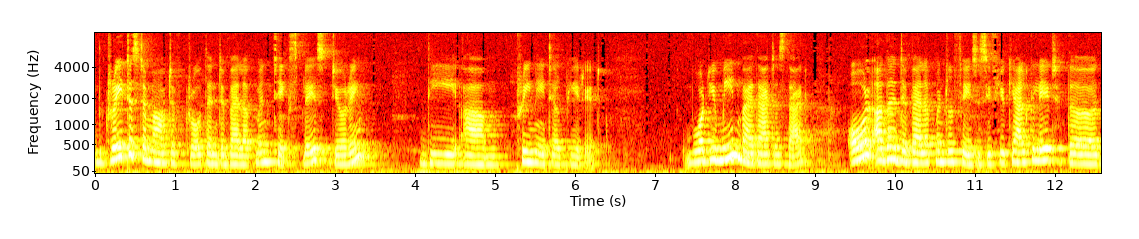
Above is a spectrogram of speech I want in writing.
the greatest amount of growth and development takes place during the um, prenatal period. What you mean by that is that all other developmental phases, if you calculate the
